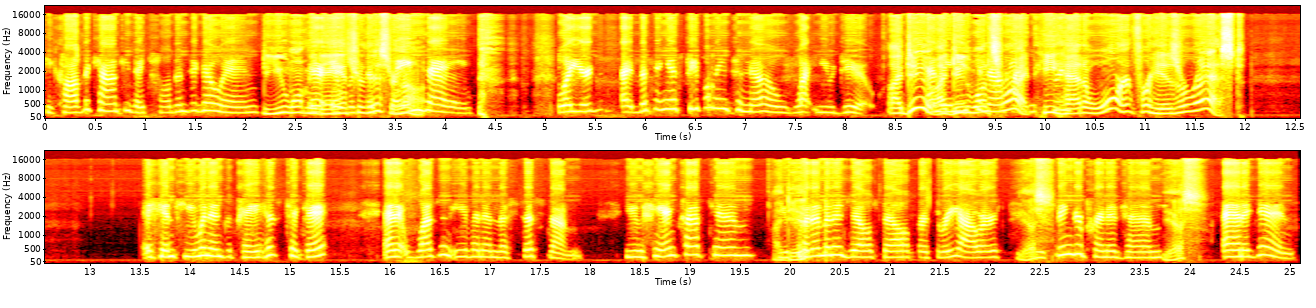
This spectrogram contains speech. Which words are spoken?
He called the county. They told him to go in. Do you want me there, to answer this or not? Day. well, you're. Uh, the thing is, people need to know what you do. I do. I do what's right. He had a warrant for his arrest. And he went in to pay his ticket, and it wasn't even in the system. You handcuffed him. I you did. put him in a jail cell for three hours. Yes. You fingerprinted him. Yes. And again,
